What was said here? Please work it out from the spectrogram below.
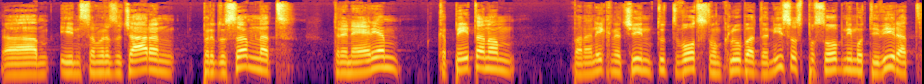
Um, in sem razočaran predvsem nad trenerjem, kapetanom, pa na nek način tudi vodstvom kluba, da niso sposobni motivirati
